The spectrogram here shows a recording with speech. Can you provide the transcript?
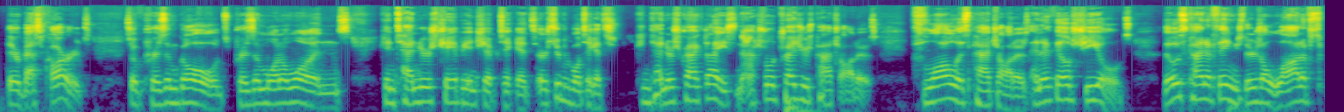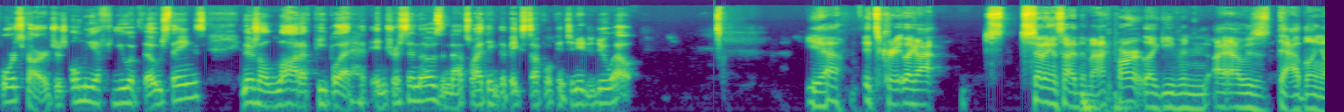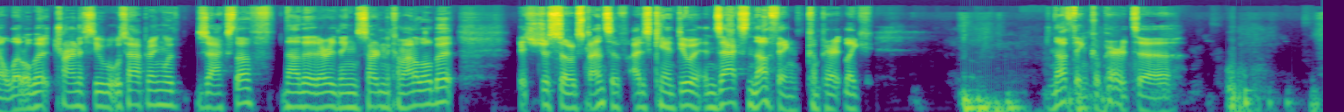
their best cards. So Prizm Golds, Prizm 101s, Contenders Championship tickets or Super Bowl tickets, Contenders Cracked Ice, National Treasures patch autos, Flawless patch autos, NFL Shields, those kind of things. There's a lot of sports cards. There's only a few of those things, and there's a lot of people that have interest in those, and that's why I think the big stuff will continue to do well. Yeah, it's great. Like I setting aside the Mac part, like even I, I was dabbling a little bit trying to see what was happening with Zach stuff. Now that everything's starting to come out a little bit, it's just so expensive. I just can't do it. And Zach's nothing compared, like nothing compared to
